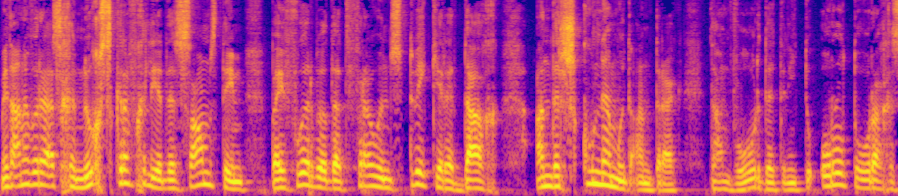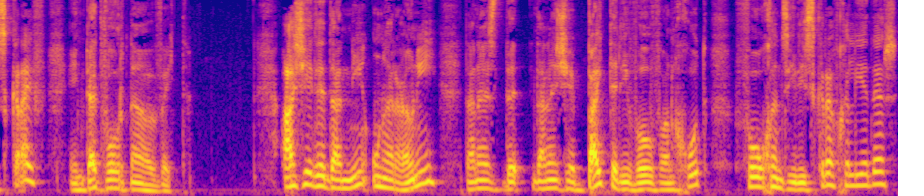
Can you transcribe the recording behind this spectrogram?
Met ander woorde as genoeg skrifgeleerdes saamstem byvoorbeeld dat vrouens twee keer 'n dag ander skoene moet aantrek, dan word dit in die Oral Torah geskryf en dit word nou 'n wet. As jy dit dan nie onderhou nie, dan is dit dan is jy buite die wil van God volgens hierdie skrifgeleerders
